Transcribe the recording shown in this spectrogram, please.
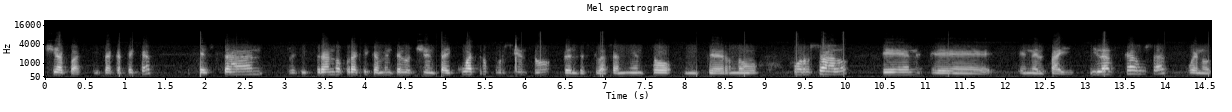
Chiapas y Zacatecas, están registrando prácticamente el 84% del desplazamiento interno forzado en, eh, en el país. Y las causas, bueno,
